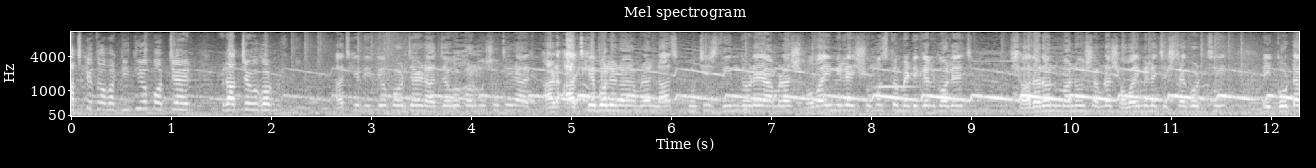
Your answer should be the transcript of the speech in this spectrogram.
আজকে তো আবার দ্বিতীয় পর্যায়ের কর্মসূচি। আজকে দ্বিতীয় পর্যায়ে রাজ্যাঙ্গ কর্মসূচির আর আজকে বলে নয়, আমরা লাস্ট পঁচিশ দিন ধরে আমরা সবাই মিলে সমস্ত মেডিকেল কলেজ সাধারণ মানুষ, আমরা সবাই মিলে চেষ্টা করছি এই গোটা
